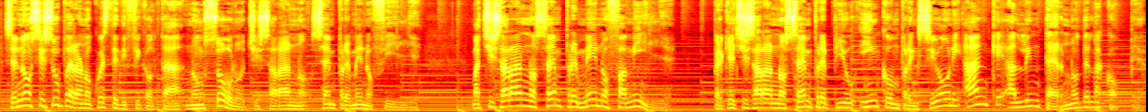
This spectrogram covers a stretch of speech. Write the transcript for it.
Se non si superano queste difficoltà, non solo ci saranno sempre meno figli, ma ci saranno sempre meno famiglie, perché ci saranno sempre più incomprensioni anche all'interno della coppia.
